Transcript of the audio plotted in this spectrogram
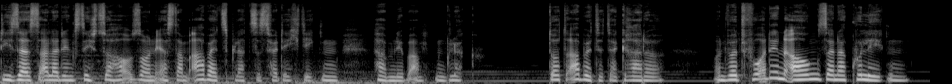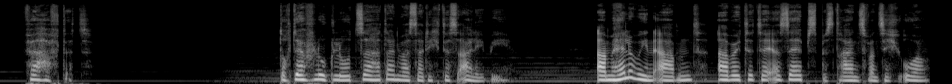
Dieser ist allerdings nicht zu Hause und erst am Arbeitsplatz des Verdächtigen haben die Beamten Glück. Dort arbeitet er gerade und wird vor den Augen seiner Kollegen verhaftet. Doch der Fluglotse hat ein wasserdichtes Alibi. Am Halloween-Abend arbeitete er selbst bis 23 Uhr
